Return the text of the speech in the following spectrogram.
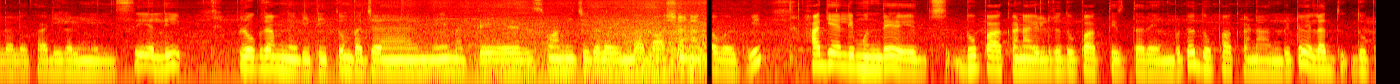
ಅಲ್ಲಲ್ಲೇ ಗಾಡಿಗಳು ನಿಲ್ಲಿಸಿ ಅಲ್ಲಿ ಪ್ರೋಗ್ರಾಮ್ ನಡೀತಿತ್ತು. ಭಜನೆ ಮತ್ತು ಸ್ವಾಮೀಜಿಗಳಿಂದ ಭಾಷಣ ಹೊರಟ್ವಿ. ಹಾಗೆ ಅಲ್ಲಿ ಮುಂದೆ ಧೂಪ ಹಾಕೋಣ ಎಲ್ಲರೂ ಧೂಪ ಹಾಕ್ತಿರ್ತಾರೆ ಅಂದ್ಬಿಟ್ಟು ಧೂಪ ಹಾಕೋಣ ಅಂದ್ಬಿಟ್ಟು ಎಲ್ಲ ಧೂಪ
